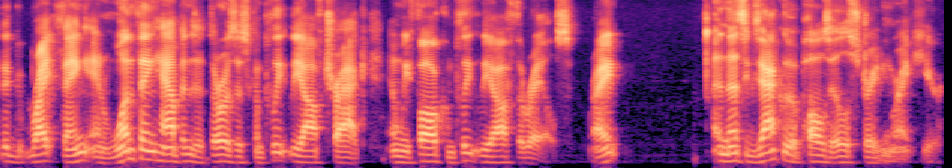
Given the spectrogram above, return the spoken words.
the right thing, and one thing happens that throws us completely off track, and we fall completely off the rails. Right, and that's exactly what Paul's illustrating right here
